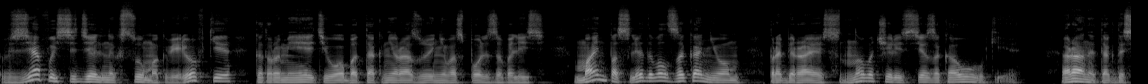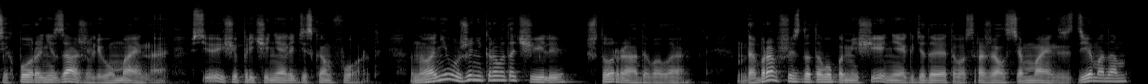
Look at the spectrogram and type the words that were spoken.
Взяв из сидельных сумок веревки, которыми эти оба так ни разу и не воспользовались, Майн последовал за конем, пробираясь снова через все закоулки. Раны так до сих пор и не зажили у Майна, все еще причиняли дискомфорт, но они уже не кровоточили, что радовало. Добравшись до того помещения, где до этого сражался Майн с демоном,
